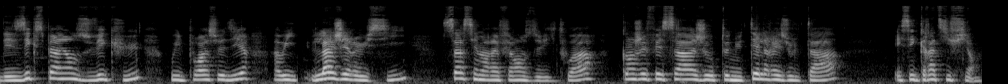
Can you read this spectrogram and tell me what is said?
des expériences vécues où il pourra se dire ah oui, là j'ai réussi, ça c'est ma référence de victoire, quand j'ai fait ça, j'ai obtenu tel résultat, et c'est gratifiant.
